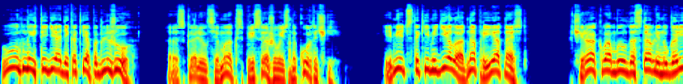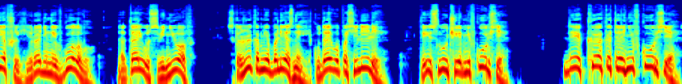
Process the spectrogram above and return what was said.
«Умный ты дядя, как я погляжу!» — оскалился Макс, присаживаясь на корточки. «Иметь с такими дело — одна приятность. Вчера к вам был доставлен угоревший и раненый в голову нотариус Свиньев. Скажи-ка мне, болезный, куда его поселили? Ты случаем не в курсе?» «Да как это я не в курсе?»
